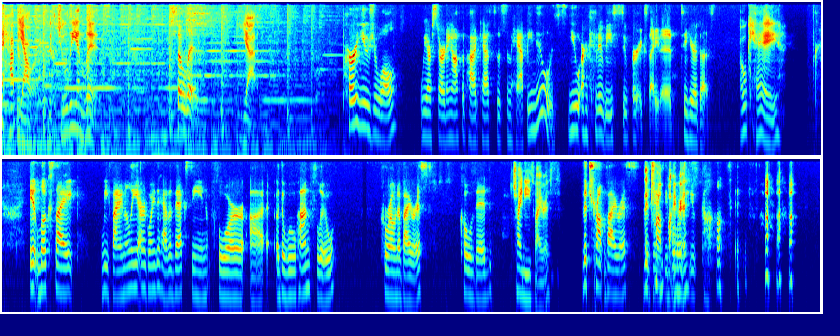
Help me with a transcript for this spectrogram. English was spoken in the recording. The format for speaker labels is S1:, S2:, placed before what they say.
S1: to Happy Hour with Julie and Liz.
S2: So, Liz,
S1: Yes.
S2: per usual, we are starting off the podcast with some happy news. You are going to be super excited to hear this.
S1: Okay.
S2: It looks like we finally are going to have a vaccine for uh, the Wuhan flu, coronavirus, COVID,
S1: Chinese virus.
S2: the Trump virus.
S1: The Trump virus.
